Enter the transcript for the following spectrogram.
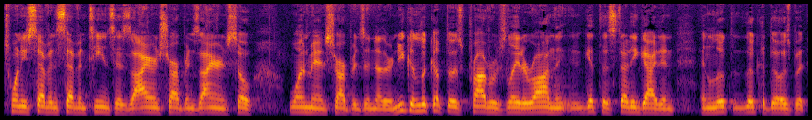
27:17 says, iron sharpens iron, so one man sharpens another. And you can look up those proverbs later on and get the study guide and, and look, look at those. But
